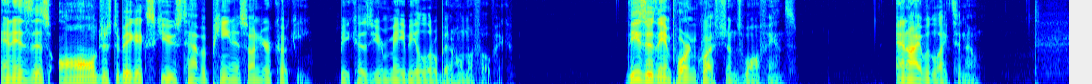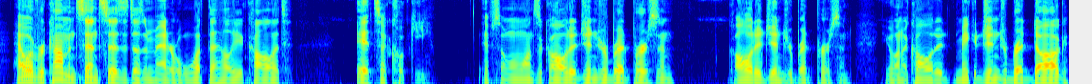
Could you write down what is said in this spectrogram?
And is this all just a big excuse to have a penis on your cookie because you're maybe a little bit homophobic? These are the important questions, wall fans. And I would like to know. However, common sense says it doesn't matter what the hell you call it, it's a cookie. If someone wants to call it a gingerbread person, call it a gingerbread person. You want to call it a make a gingerbread dog,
